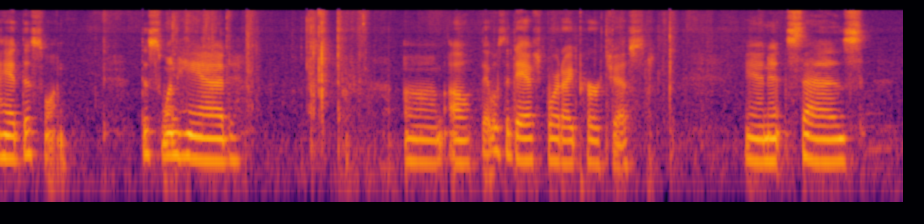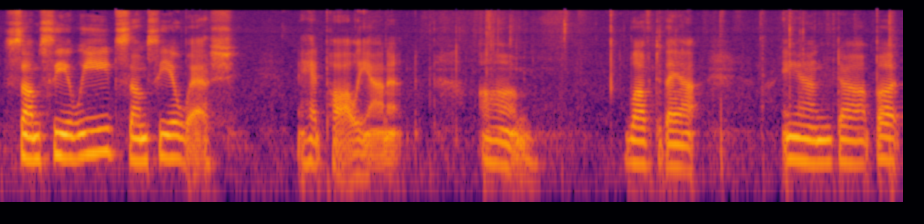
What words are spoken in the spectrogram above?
I had this one. This one had, um, oh, that was the dashboard I purchased. And it says, some see a weed, some see a wish. It had Paulie on it. Um, loved that and uh, but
